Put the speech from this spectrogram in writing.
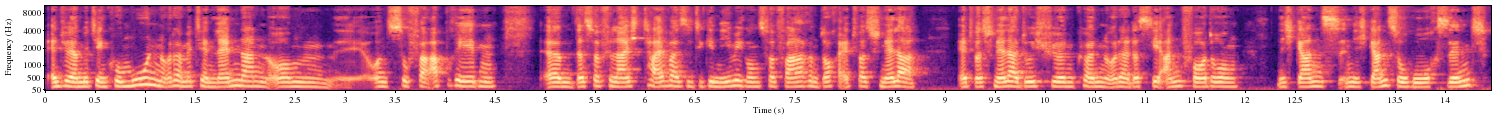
entweder mit den Kommunen oder mit den Ländern, um äh, uns zu verabreden, ähm, dass wir vielleicht teilweise die Genehmigungsverfahren doch etwas schneller, etwas schneller durchführen können oder dass die Anforderungen nicht ganz, nicht ganz so hoch sind.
